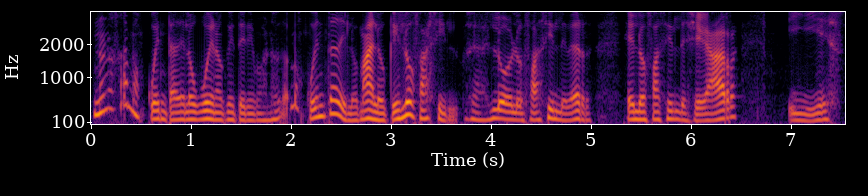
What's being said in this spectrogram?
No nos damos cuenta de lo bueno que tenemos, nos damos cuenta de lo malo, que es lo fácil. O sea, es lo, lo fácil de ver, es lo fácil de llegar y es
